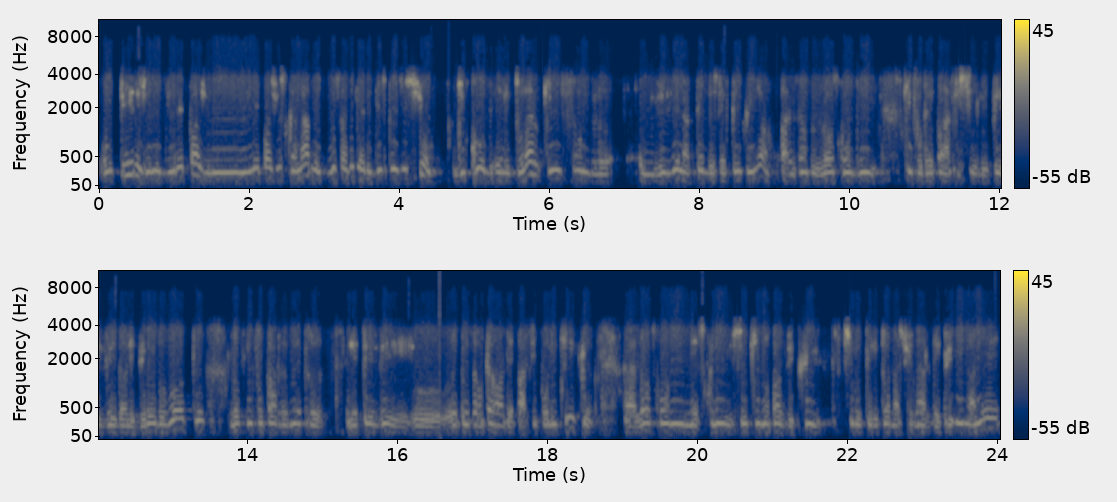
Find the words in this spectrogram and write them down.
Au pire, je ne dirais pas, je n'irai pas jusqu'à là, mais vous savez qu'il y a des dispositions du code électoral qui semblent viser la tête de certains clients. Par exemple, lorsqu'on dit qu'il ne faudrait pas afficher les PV dans les bureaux de vote, lorsqu'il ne faut pas remettre les PV aux représentants des partis politiques, euh, lorsqu'on exclut ceux qui n'ont pas vécu sur le territoire national depuis une année,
